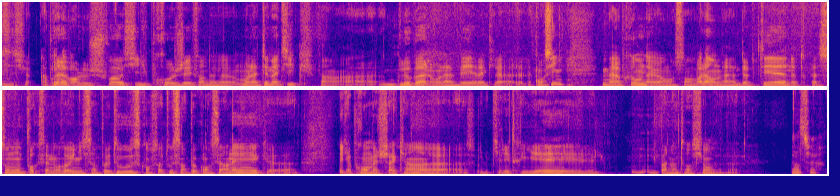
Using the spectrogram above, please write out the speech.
c'est sûr. Après, d'avoir le choix aussi du projet, enfin, bon, la thématique, enfin, euh, globale, on l'avait avec la, la consigne, mais après, on a, on s'en- voilà, on a adapté à notre façon pour que ça nous réunisse un peu tous, qu'on soit tous un peu concernés, et que- et qu'après, on mette chacun euh, sur le pied l'étrier, et pas l'intention de... Bien sûr.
